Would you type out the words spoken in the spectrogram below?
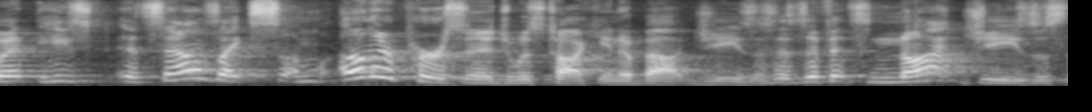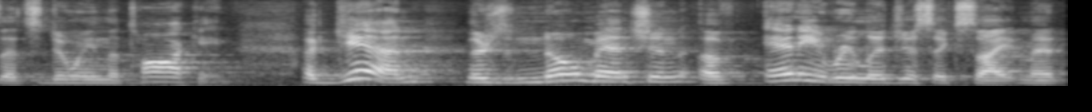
But he's, it sounds like some other personage was talking about Jesus, as if it's not Jesus that's doing the talking. Again, there's no mention of any religious excitement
